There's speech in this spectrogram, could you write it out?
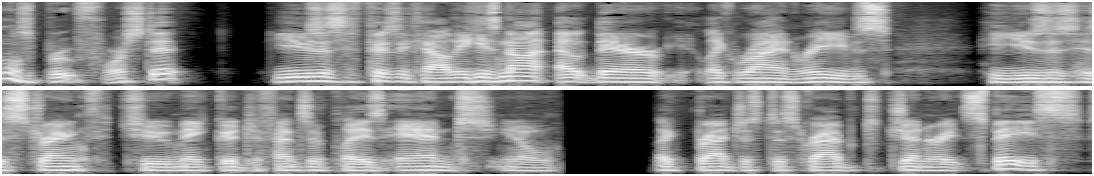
almost brute forced it, he uses physicality. He's not out there like Ryan Reaves. He uses his strength to make good defensive plays and, you know, like Brad just described, to generate space.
